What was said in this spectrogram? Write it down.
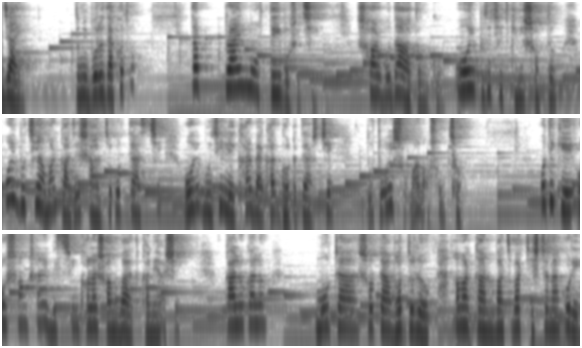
যাই। তুমি বলে দেখো তো। তা প্রায় মরতেই বসেছি। সর্বদা আতঙ্ক। ওই বুঝি ছিটকিনির শব্দ, ওই বুঝি আমার কাজে সাহায্য করতে আসছে, ওই বুঝি লেখার ব্যাঘাত ঘটাতে আসছে। দুটোই সমান অসহ্য। ওদিকে ওর সংসারে বিশৃঙ্খলার সংবাদ কানে আসে। কালো কালো, মোটা, সোটা, ভদ্রলোক আমার কান বাঁচবার চেষ্টা না করে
